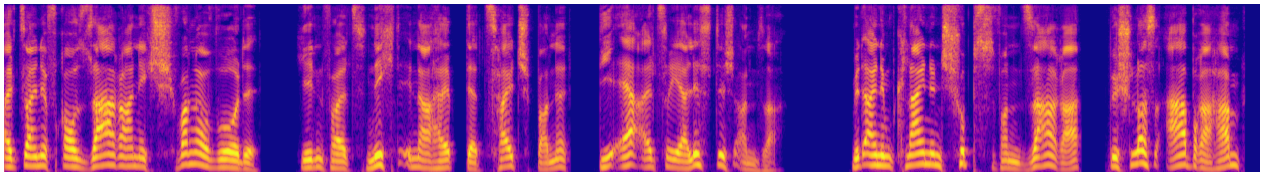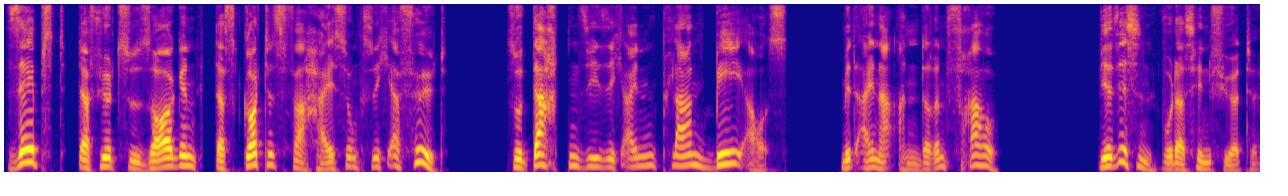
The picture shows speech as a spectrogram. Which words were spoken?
als seine Frau Sarah nicht schwanger wurde, jedenfalls nicht innerhalb der Zeitspanne, die er als realistisch ansah. Mit einem kleinen Schubs von Sarah beschloss Abraham, selbst dafür zu sorgen, dass Gottes Verheißung sich erfüllt. So dachten sie sich einen Plan B aus, mit einer anderen Frau. Wir wissen, wo das hinführte.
